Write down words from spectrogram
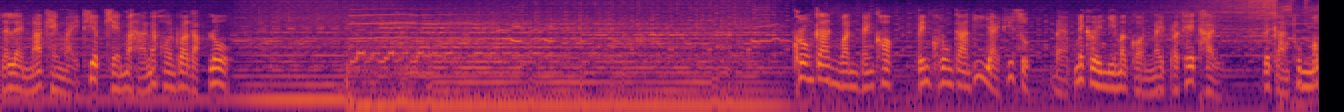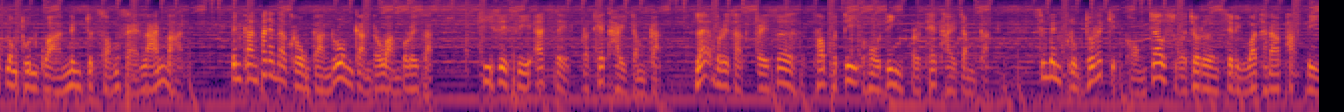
และแลนด์มาร์คแห่งใหม่เทียบเคียงมหานครระดับโลก โครงการวันแบงคอกเป็นโครงการที่ใหญ่ที่สุดแบบไม่เคยมีมาก่อนในประเทศไทยด้วยการทุ่มงบลงทุนกว่า 1.2 แสนล้านบาท เป็นการพัฒนาโครงการร่วมกันระหว่างบริษัท TCC Asset ประเทศไทยจำกัด และบริษัท Fraser Property Holding ประเทศไทยจำกัด ซึ่งเป็นกลุ่มธุรกิจของเจ้าสัวเจริญสิริวัฒนพักดี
